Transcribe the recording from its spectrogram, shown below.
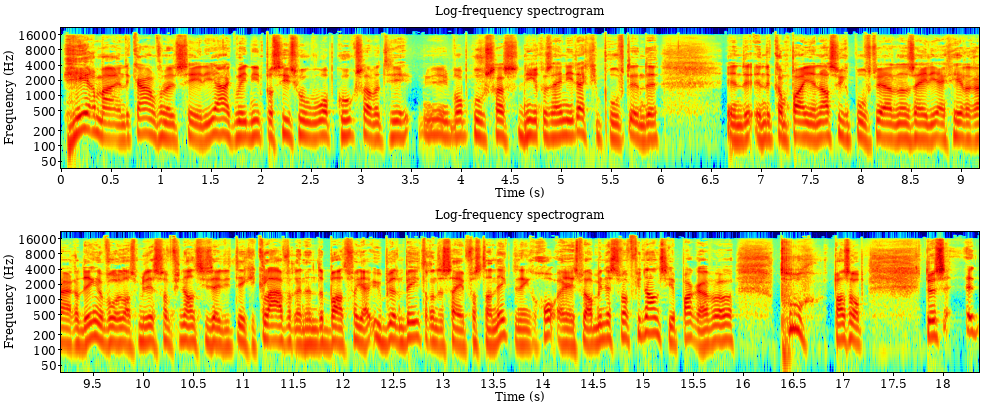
Heerma in de Kamer van het CDA. Ik weet niet precies hoe Wopke Hoekstra. Wopke Hoekstra's nieren zijn niet echt geproefd in de in de, in de campagne. En als ze geproefd werden, dan zei hij echt hele rare dingen. Voor als minister van Financiën zei hij tegen Klaver in een debat... van ja, u bent beter in de cijfers dan ik. Dan denk ik, goh, hij is wel minister van Financiën. Pak hem. Poeh, pas op. Dus het,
